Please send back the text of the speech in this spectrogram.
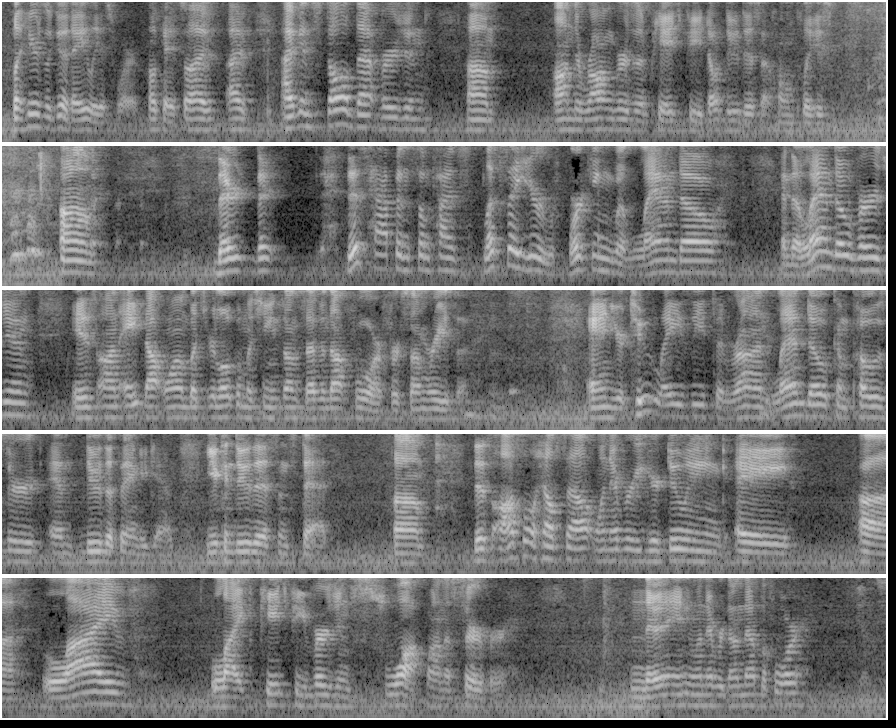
but here's a good alias for it. Okay, so I've I've I've installed that version um, on the wrong version of PHP. Don't do this at home, please. Um, there, there, this happens sometimes. Let's say you're working with Lando, and the Lando version is on 8.1, but your local machine's on 7.4 for some reason. And you're too lazy to run Lando Composer and do the thing again. You can do this instead. Um, this also helps out whenever you're doing a uh, live, like PHP version swap on a server. Anyone ever done that before?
